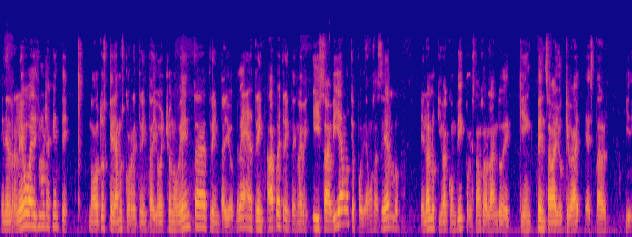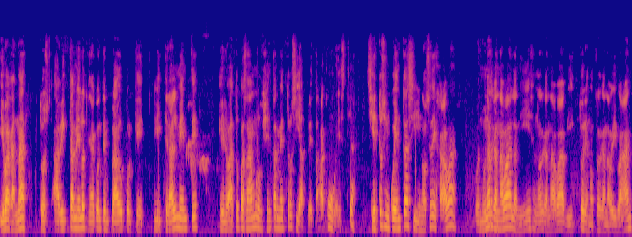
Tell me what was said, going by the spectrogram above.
En el relevo va a decir mucha gente, nosotros queríamos correr 38, 90, 38, bueno, 30, abajo de 39 y sabíamos que podíamos hacerlo. Era lo que iba con Vic porque estamos hablando de quién pensaba yo que iba a estar, iba a ganar. Entonces, a Vic también lo tenía contemplado porque literalmente el vato pasábamos los 80 metros y apretaba como bestia. 150 si no se dejaba. En unas ganaba Alanis, en unas ganaba Víctor, en otras ganaba Iván,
